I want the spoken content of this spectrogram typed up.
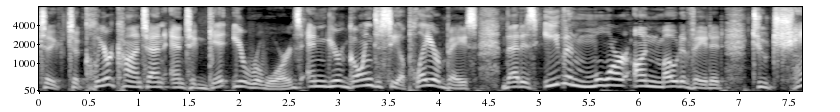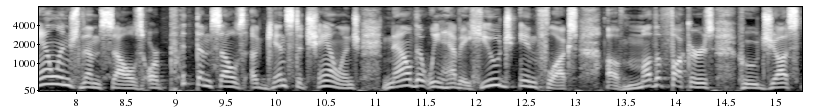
to, to clear content and to get your rewards. And you're going to see a player base that is even more unmotivated to challenge themselves or put themselves against a challenge now that we have a huge influx of motherfuckers who just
